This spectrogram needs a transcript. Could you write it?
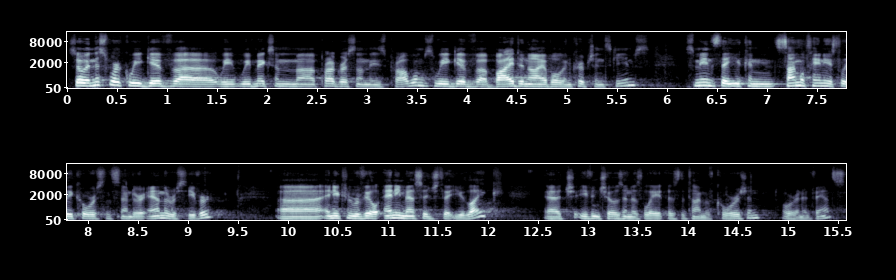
So in this work, we, give, uh, we, we make some uh, progress on these problems. We give uh, bi-deniable encryption schemes. This means that you can simultaneously coerce the sender and the receiver, uh, and you can reveal any message that you like, uh, ch even chosen as late as the time of coercion or in advance.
